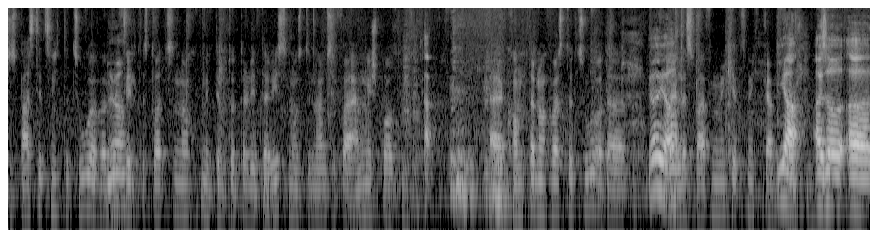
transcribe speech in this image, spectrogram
Also es passt jetzt nicht dazu, aber ja. mir fehlt es trotzdem noch mit dem Totalitarismus, den haben Sie vorher angesprochen. Ja. Äh, kommt da noch was dazu? Oder ja, ja. Weil das war für mich jetzt nicht ganz Ja, also äh,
